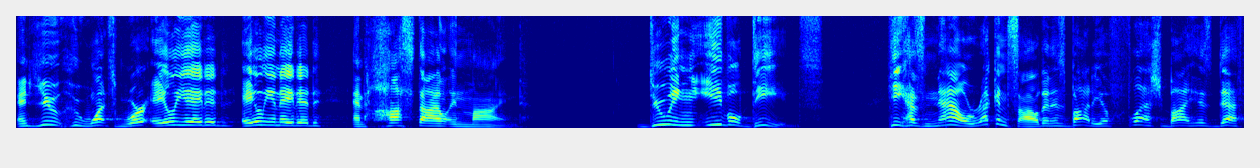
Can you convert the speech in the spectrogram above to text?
And you who once were alienated, alienated and hostile in mind, doing evil deeds, he has now reconciled in his body of flesh by his death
